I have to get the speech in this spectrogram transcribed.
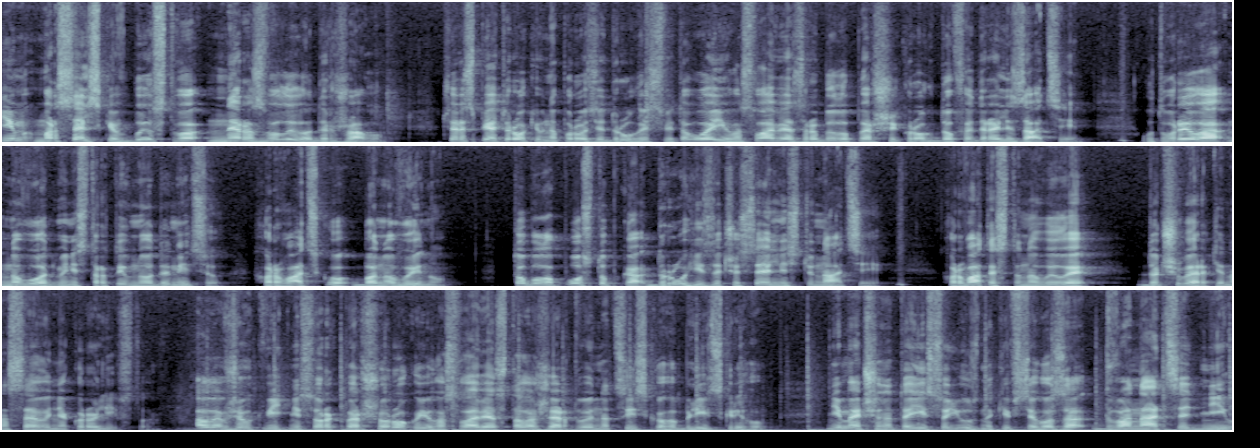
Втім, марсельське вбивство не розвалило державу. Через п'ять років на порозі Другої світової Югославія зробила перший крок до федералізації, утворила нову адміністративну одиницю хорватську бановину. То була поступка другій за чисельністю нації. Хорвати становили до чверті населення королівства. Але вже у квітні 41-го року Югославія стала жертвою нацистського бліцкрігу. Німеччина та її союзники всього за 12 днів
